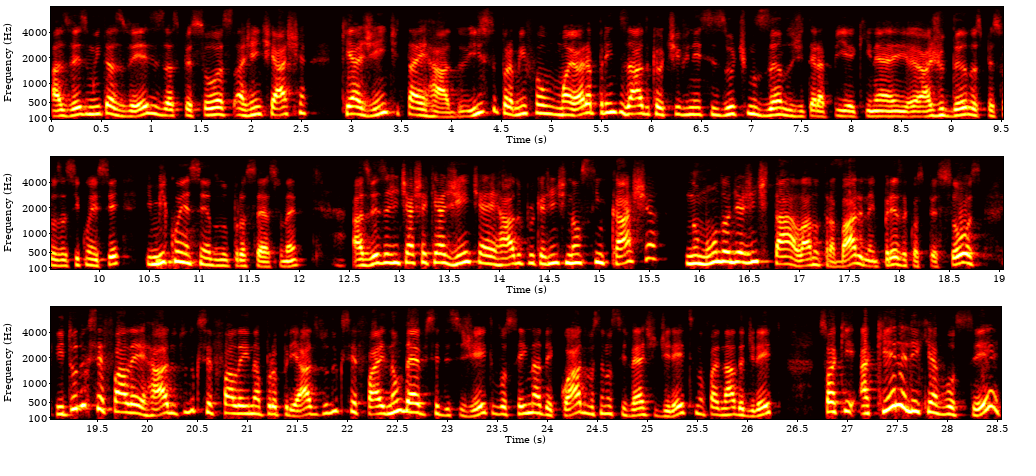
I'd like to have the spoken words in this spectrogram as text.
às vezes, muitas vezes, as pessoas, a gente acha que a gente está errado. Isso para mim foi o maior aprendizado que eu tive nesses últimos anos de terapia aqui, né, ajudando as pessoas a se conhecer e me conhecendo no processo, né? Às vezes a gente acha que a gente é errado porque a gente não se encaixa no mundo onde a gente está, lá no trabalho, na empresa, com as pessoas, e tudo que você fala é errado, tudo que você fala é inapropriado, tudo que você faz não deve ser desse jeito, você é inadequado, você não se veste direito, você não faz nada direito. Só que aquele ali que é você,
